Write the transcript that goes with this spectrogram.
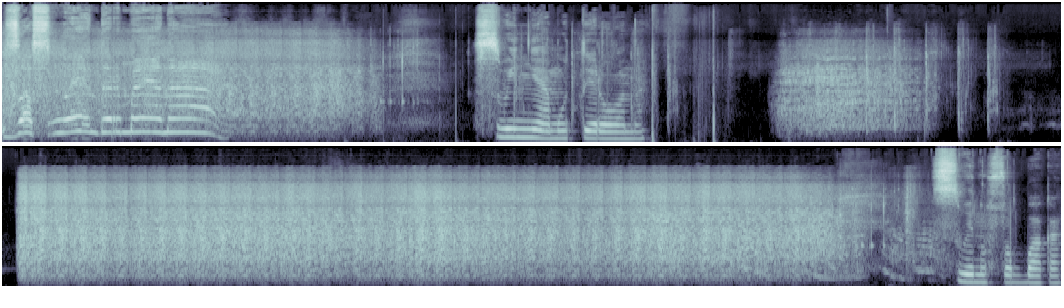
За Слендермена! свиня мутирована. Свину собака.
